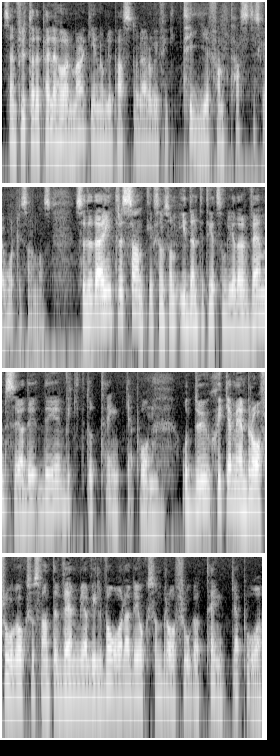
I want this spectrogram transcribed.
sen flyttade Pelle Hörnmark in och blev pastor där och vi fick tio fantastiska år tillsammans. Så det där är intressant liksom som identitet som ledare. Vem säger jag? Det, det är viktigt att tänka på. mm. Och du skickar med en bra fråga också Svante, vem jag vill vara. Det är också en bra fråga att tänka på.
